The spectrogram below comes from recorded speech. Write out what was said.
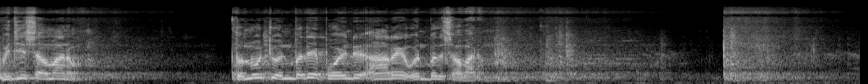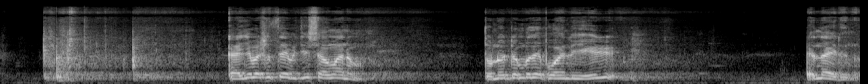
വിജയ ശതമാനം തൊണ്ണൂറ്റി ഒൻപത് പോയിന്റ് ആറ് ഒൻപത് ശതമാനം. കഴിഞ്ഞ വർഷത്തെ വിജയ ശതമാനം തൊണ്ണൂറ്റൊമ്പത് പോയിന്റ് ഏഴ് എന്നായിരുന്നു.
